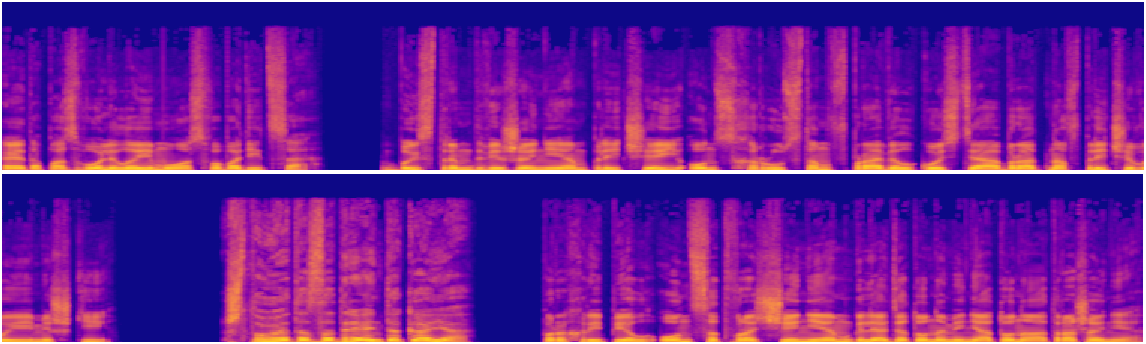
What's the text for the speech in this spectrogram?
Это позволило ему освободиться. Быстрым движением плечей он с хрустом вправил кости обратно в плечевые мешки. «Что это за дрянь такая?» прохрипел он с отвращением, глядя то на меня, то на отражение.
